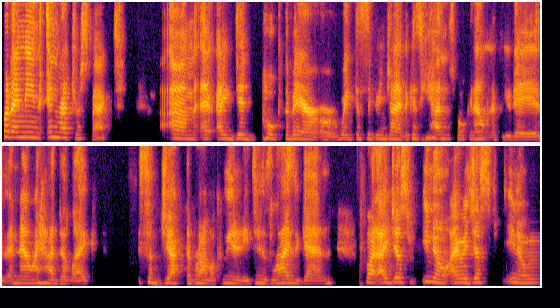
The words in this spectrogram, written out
But I mean, in retrospect, um, I, I, did poke the bear or wake the sleeping giant because he hadn't spoken out in a few days, and now I had to like subject the Bravo community to his lies again. But I just, you know, I was just, you know,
